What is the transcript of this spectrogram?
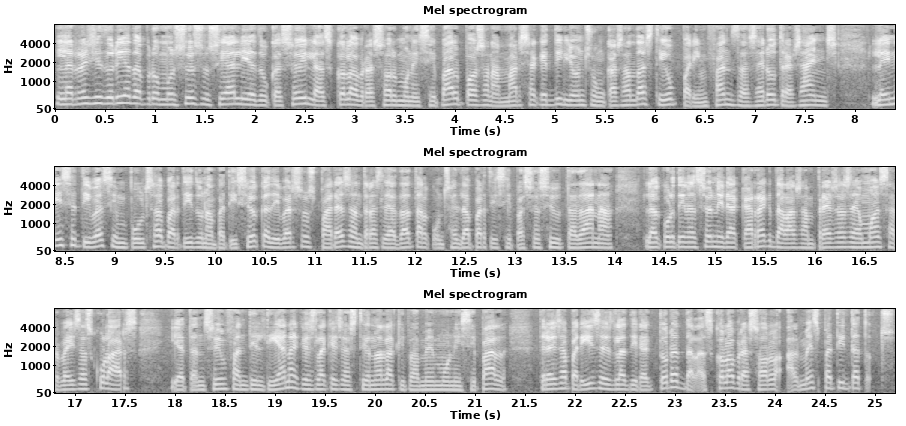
La regidoria de Promoció Social i Educació i l'Escola Bressol Municipal posen en marxa aquest dilluns un casal d'estiu per infants de 0 a 3 anys. La iniciativa s'impulsa a partir d'una petició que diversos pares han traslladat al Consell de Participació Ciutadana. La coordinació anirà a càrrec de les empreses EUMA Serveis Escolars i Atenció Infantil Tiana, que és la que gestiona l'equipament municipal. Teresa París és la directora de l'Escola Bressol, el més petit de tots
